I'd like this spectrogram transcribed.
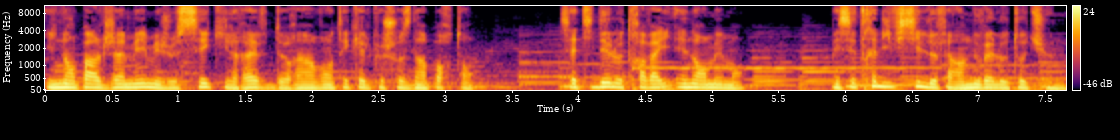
Il n'en parle jamais, mais je sais qu'il rêve de réinventer quelque chose d'important. Cette idée le travaille énormément. Mais c'est très difficile de faire un nouvel autotune.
